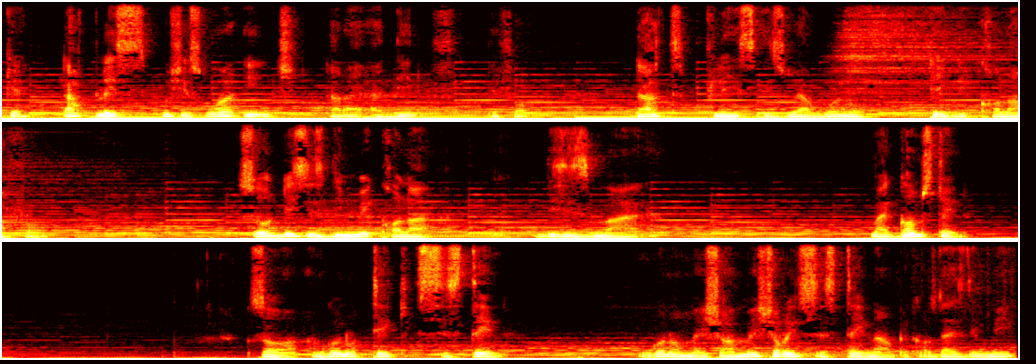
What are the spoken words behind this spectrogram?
Okay, that place, which is one inch that I, I did before. That place is where I'm going to take the color from. So this is the make color. This is my my gum stain. So I'm going to take 16. I'm going to measure. I'm measuring 16 now because that is the main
